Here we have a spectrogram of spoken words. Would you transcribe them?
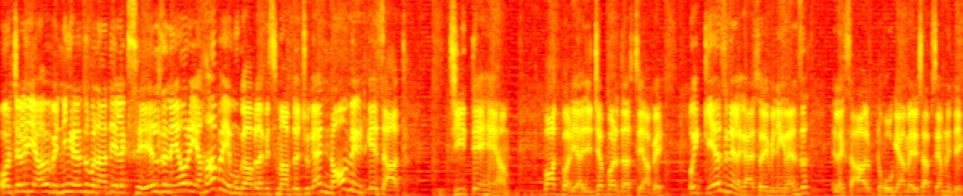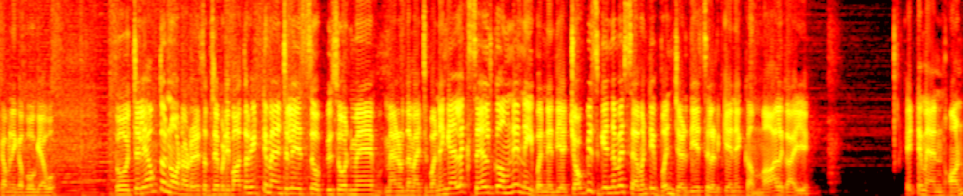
और चलिए, यहाँ पे विनिंग रन बना दिए एलेक्स सेल्स ने। और यहाँ पे ये मुकाबला भी समाप्त हो चुका है। नौ विकेट के साथ जीते हैं हम। बहुत बढ़िया जी। ज़बरदस्त यहाँ पे। ओके केयर्स ने लगाया sorry winning run Alex out हो गया मेरे हिसाब से, हमने देखा अपने कब हो गया वो। तो चलिए, हम तो नॉट आउट है सबसे बड़ी बात और हिट मैन चले इस एपिसोड में मैन ऑफ़ द मैच बनेंगे। एलेक्स सेल्स को हमने नहीं बनने दिया 24 गेंद में 71 जड़ दिए इस लड़के ने, कमाल का ये। हिट मैन ऑन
